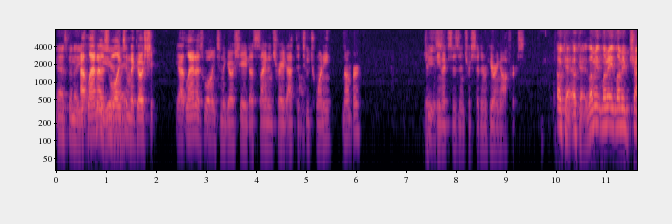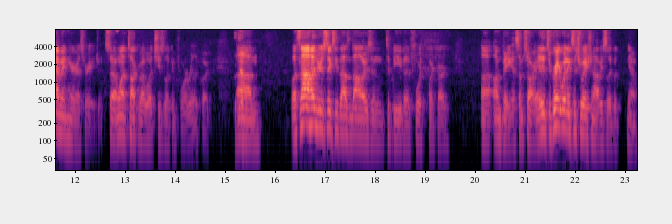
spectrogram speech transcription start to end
Yeah, it's been a Atlanta full is year, willing right? to negotiate. Yeah, Atlanta is willing to negotiate a sign and trade at the 220 number. Jeez. If Phoenix is interested in hearing offers. Okay, okay. Let me let me let me chime in here as her agent. So I want to talk about what she's looking for really quick. Okay. Um, well, it's not one hundred sixty thousand dollars and to be the fourth point guard uh, on Vegas. I'm sorry. It's a great winning situation, obviously, but you know,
